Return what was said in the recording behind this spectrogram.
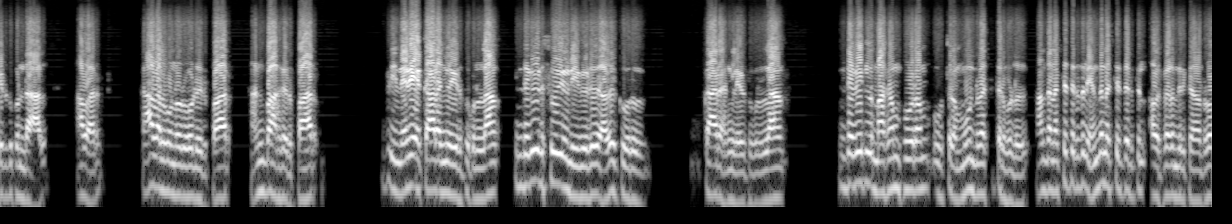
எடுத்துக்கொண்டால் அவர் காதல் உணர்வோடு இருப்பார் அன்பாக இருப்பார். இப்படி நிறைய காரங்களை எடுத்துக்கொள்ளலாம் இந்த வீடு சூரியனுடைய வீடு அதற்கு ஒரு காரகங்களை எடுத்துக்கொள்ளலாம் இந்த வீட்டில் மகம் பூரம் உத்திரம் மூன்று நட்சத்திரம் உள்ளது. அந்த நட்சத்திரத்தில் எந்த நட்சத்திரத்தில் அவர் பிறந்திருக்கிறாரோ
